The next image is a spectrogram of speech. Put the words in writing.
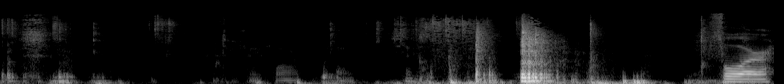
Two, three, four, five, six. Four,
